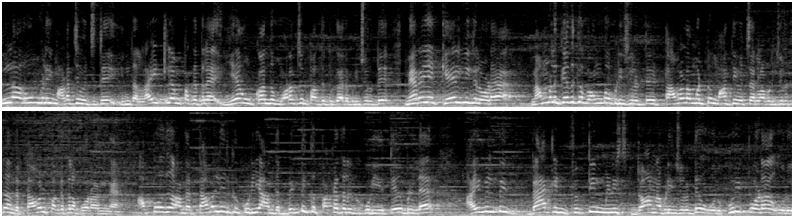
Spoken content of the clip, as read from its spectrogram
எல்லா ரூம்களையும் அடைச்சு வச்சுட்டு இந்த லைட் லேம்ப் பக்கத்தில் ஏன் உட்காந்து முறைச்சு பார்த்துட்டு இருக்காரு அப்படின்னு சொல்லிட்டு நிறைய கேள்விகளோட நம்மளுக்கு எதுக்கு வம்பு அப்படின்னு சொல்லிட்டு டவலை மட்டும் மாற்றி வச்சிடலாம் அப்படின்னு சொல்லிட்டு அந்த டவல் பக்கத்தில் போறாங்க அப்போது அந்த டவல் இருக்கக்கூடிய அந்த பெட்டுக்கு பக்கத்தில் இருக்கக்கூடிய டேபிளில் I will be back in 15 minutes Don அப்படின்னு சொல்லிட்டு ஒரு குறிப்போட ஒரு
